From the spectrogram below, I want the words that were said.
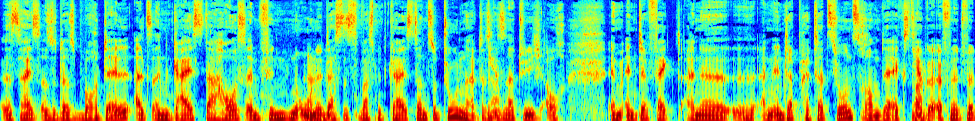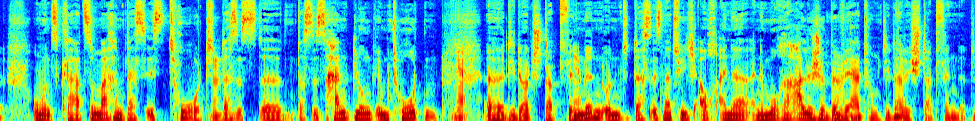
das heißt also das Bordell, als ein Geisterhaus empfinden, ohne mhm. dass es was mit Geistern zu tun hat. Das ja. ist natürlich auch im Endeffekt eine, äh, ein Interpretationsraum, der extra ja. geöffnet wird, um uns klarzumachen, das ist tot. Mhm. Das ist, äh, das ist Handlung im Toten, äh, die dort stattfinden. Und das ist natürlich auch eine, eine moralische mhm. Bewertung die dadurch stattfindet.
